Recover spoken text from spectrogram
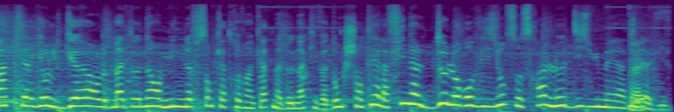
Material Girl, Madonna en 1984. Madonna qui va donc chanter à la finale de l'Eurovision. Ce sera le 18 mai à Tel Aviv.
